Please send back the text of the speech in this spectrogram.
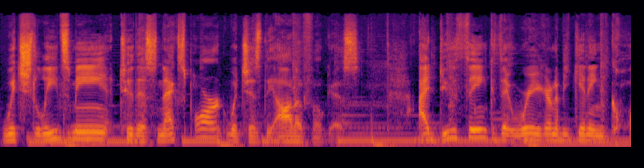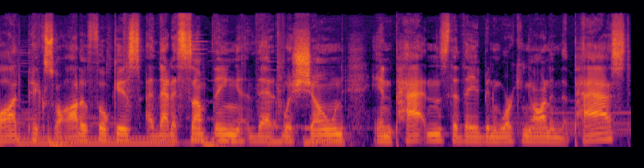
which leads me to this next part, which is the autofocus. I do think that we're going to be getting quad pixel autofocus. Uh, that is something that was shown in patents that they had been working on in the past.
